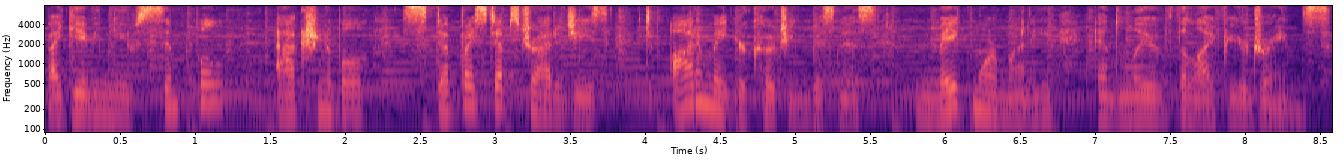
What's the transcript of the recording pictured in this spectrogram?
by giving you simple, actionable, step by step strategies to automate your coaching business, make more money, and live the life of your dreams.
